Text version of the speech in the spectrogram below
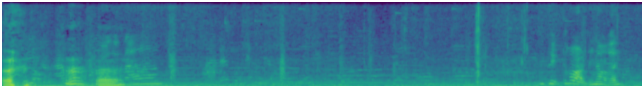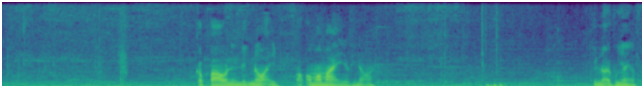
เออเออ พริกทอดพี่น้องเลยกระเป๋านี่เล็กหน่อยเอาเอามาใหม่อยู่พี่น้องเล็กหน่อยผู้ใหญ่กับไฟ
